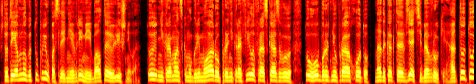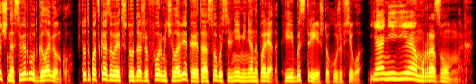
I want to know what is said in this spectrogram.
Что-то я много туплю последнее время и болтаю лишнего. То некроманскому гримуару про некрофилов рассказываю, то оборотню про охоту. Надо как-то взять себя в руки, а то точно свернут головенку. Что-то подсказывает, что даже в форме человека это особо сильнее меня на порядок. И быстрее, что хуже всего. «Я не ем разумных!»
